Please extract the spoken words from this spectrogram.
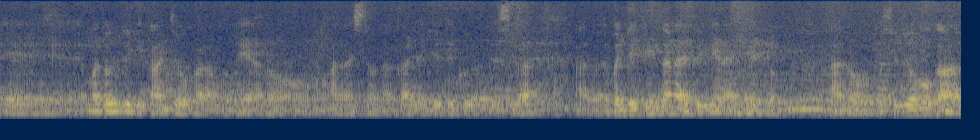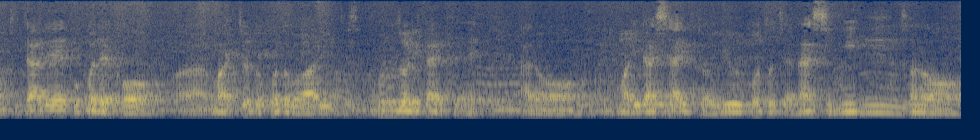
えーまあ、時々館長からもねあの話の中で出てくるんですがあのやっぱり出ていかないといけないねと。あの図書情報館北でここでこうあ、まあ、ちょっと言葉悪いですふんぞり返ってねあの、まあ、いらっしゃいということじゃなしに、うん、その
